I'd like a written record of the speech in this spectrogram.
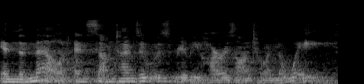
in the melt, and sometimes it was really horizontal in the weight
